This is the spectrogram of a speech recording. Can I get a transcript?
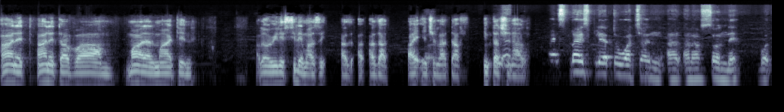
On it, on it of um, Marlon Martin. I don't really see them as as, as that IHL at that international. Nice, nice player to watch on, on, on a Sunday, but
